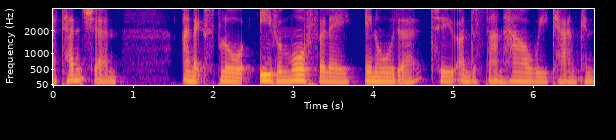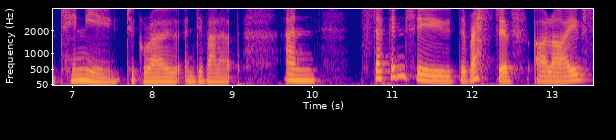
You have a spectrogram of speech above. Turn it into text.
attention and explore even more fully in order to understand how we can continue to grow and develop and step into the rest of our lives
